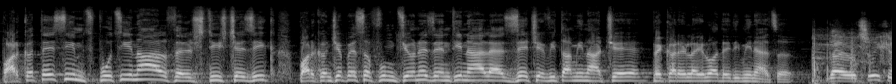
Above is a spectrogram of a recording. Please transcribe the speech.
Parcă te simți puțin altfel, știți ce zic? Parcă începe să funcționeze în tine alea 10 vitamina C pe care le-ai luat de dimineață Da, eu țuică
